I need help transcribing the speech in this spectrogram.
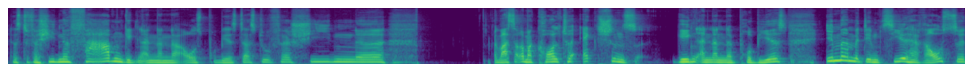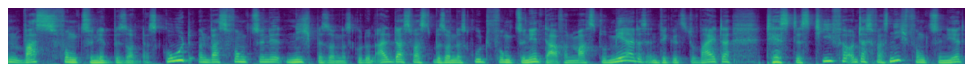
dass du verschiedene Farben gegeneinander ausprobierst, dass du verschiedene, was auch immer, Call to Actions gegeneinander probierst, immer mit dem Ziel herauszufinden, was funktioniert besonders gut und was funktioniert nicht besonders gut. Und all das, was besonders gut funktioniert, davon machst du mehr, das entwickelst du weiter, testest tiefer und das, was nicht funktioniert,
